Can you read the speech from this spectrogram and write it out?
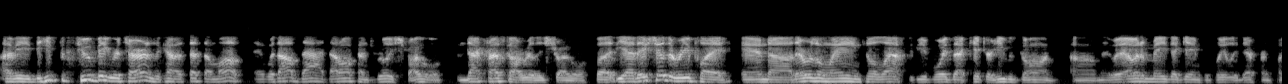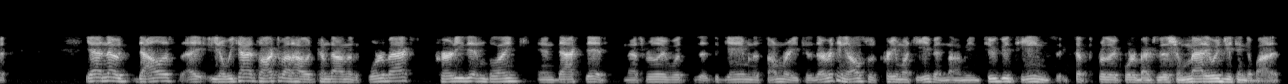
I mean, he put two big returns to kind of set them up, and without that, that offense really struggled. And Dak Prescott really struggled. But yeah, they showed the replay, and uh, there was a lane to the left. If he avoids that kicker, he was gone. Um, it would, it would have made that game completely different. But yeah, no, Dallas. I, you know, we kind of talked about how it come down to the quarterbacks. Purdy didn't blink, and Dak did, and that's really what the, the game in the summary because everything else was pretty much even. I mean, two good teams except for the quarterback position. Maddie, what did you think about it?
